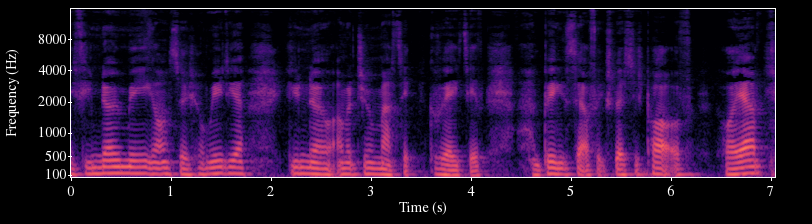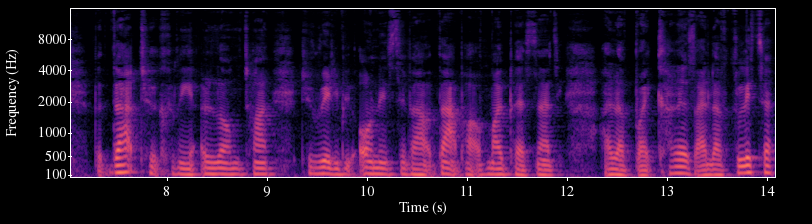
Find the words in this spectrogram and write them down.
if you know me on social media, you know I'm a dramatic creative and being self expressed is part of who I am. But that took me a long time to really be honest about that part of my personality. I love bright colours, I love glitter,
